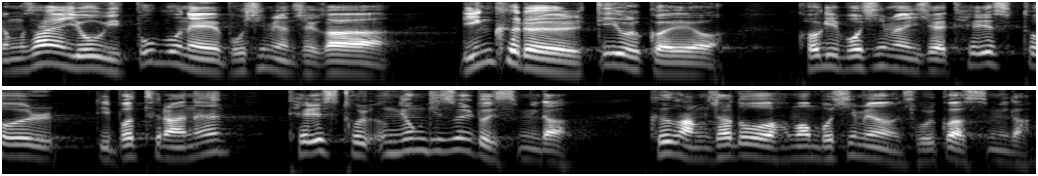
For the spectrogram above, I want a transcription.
영상의 요 윗부분에 보시면 제가 링크를 띄울 거예요. 거기 보시면 이제 tail stall revert라는 테일스톨 응용 기술도 있습니다 그 강좌도 한번 보시면 좋을 것 같습니다.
